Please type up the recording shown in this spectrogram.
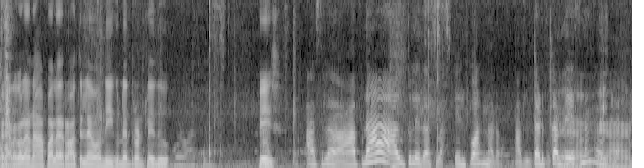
మరి ఎలాగోలని ఆపాలి. రాత్రులేమో నీకు నిద్ర ఉండలేదు పేజ్. అసలు ఆపినా ఆగుతలేదు అసలు. వెళ్ళిపోతున్నాడు. అసలు తడుపు అంత వేసినా.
